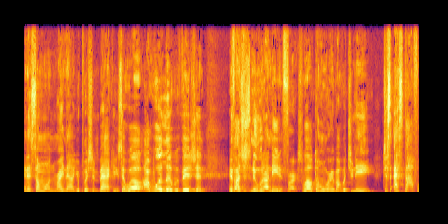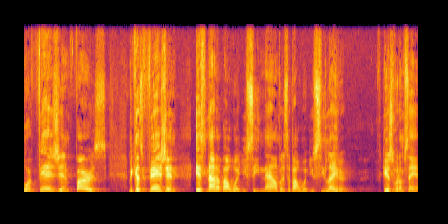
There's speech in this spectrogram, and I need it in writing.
And if someone right now, you're pushing back and you say, Well, I would live with vision if I just knew what I needed first. Well, don't worry about what you need. Just ask God for a vision first. Because vision is not about what you see now, but it's about what you see later. Here's what I'm saying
